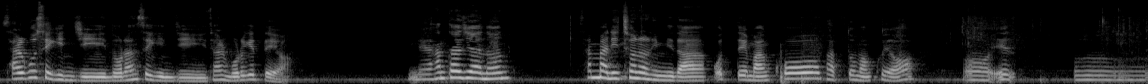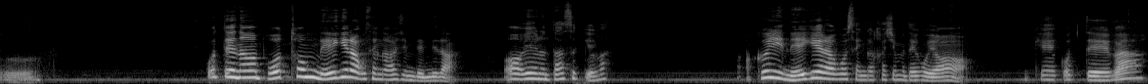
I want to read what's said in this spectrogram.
살구색인지 노란색인지 잘 모르겠대요. 근데 한타지아는 32,000원입니다. 꽃대 많고 밥도 많고요. 어, 얘, 어, 꽃대는 보통 4개라고 생각하시면 됩니다. 어, 얘는 5개가? 거의 4개라고 생각하시면 되고요. 이렇게 꽃대가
